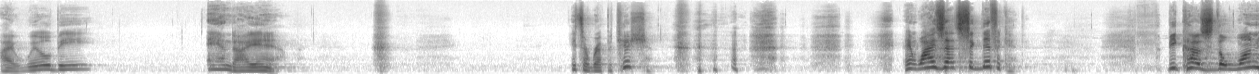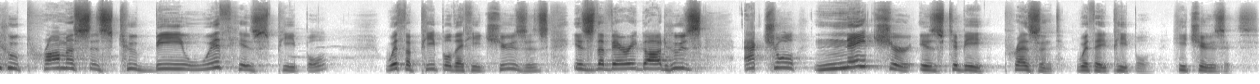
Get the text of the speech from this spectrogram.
I will be, and I am. It's a repetition. and why is that significant? Because the one who promises to be with his people, with a people that he chooses, is the very God whose actual nature is to be present with a people he chooses.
